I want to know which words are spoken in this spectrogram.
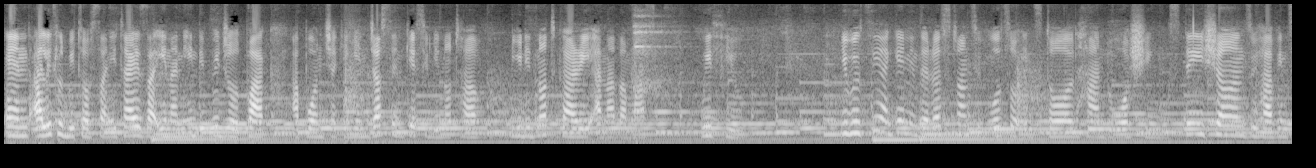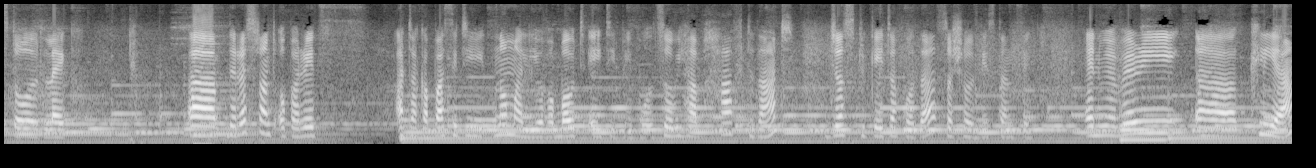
and a little bit of sanitizer in an individual pack upon checking in, just in case you did not have, you did not carry another mask with you. You will see again in the restaurants, we've also installed hand washing stations. We have installed like, uh, the restaurant operates at a capacity normally of about 80 people. So we have halved that just to cater for the social distancing. And we are very uh, clear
